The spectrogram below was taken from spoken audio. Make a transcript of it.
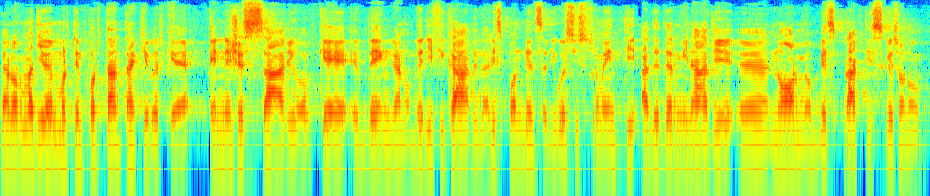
La normativa è molto importante anche perché è necessario che vengano verificate la rispondenza di questi strumenti a determinate eh, norme o best practice che sono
